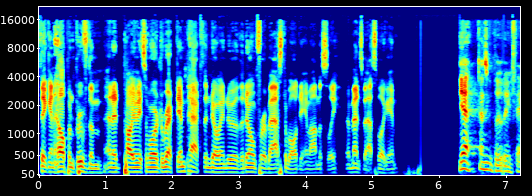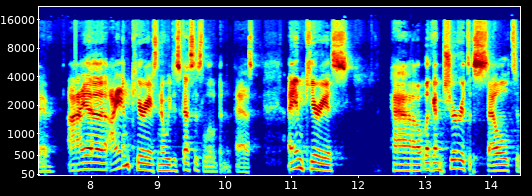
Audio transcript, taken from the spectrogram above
they can help improve them. And it probably makes a more direct impact than going to the dome for a basketball game. Honestly, a men's basketball game. Yeah, that's completely fair. I uh, I am curious. I know we discussed this a little bit in the past. I am curious how, like, I'm sure it's a sell to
